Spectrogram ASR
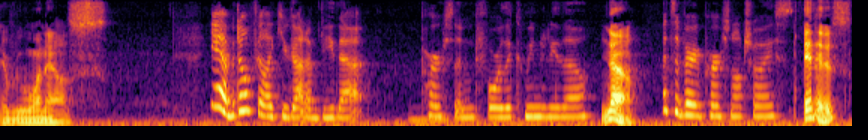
everyone else. Yeah, but don't feel like you gotta be that person for the community, though. No, That's a very personal choice. it is.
